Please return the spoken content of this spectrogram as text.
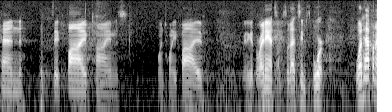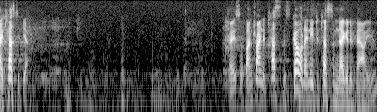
10, say 5 times 125. I'm gonna get the right answer. So that seems to work. What haven't I tested yet? Okay, so if I'm trying to test this code, I need to test some negative values.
